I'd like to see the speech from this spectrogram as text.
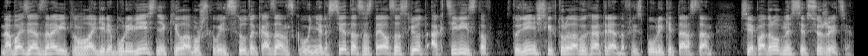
На базе оздоровительного лагеря «Буревестник» Елабужского института Казанского университета состоялся слет активистов студенческих трудовых отрядов Республики Татарстан. Все подробности в сюжете.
